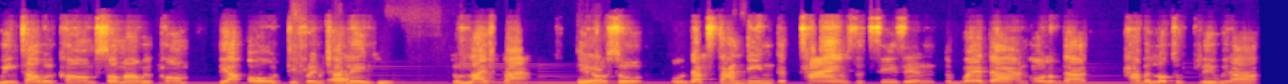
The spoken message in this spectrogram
winter will come, summer will come. They are all different Yeah. challenges to lifestyle you know so understanding the times the season the weather and all of that have a lot to play with our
